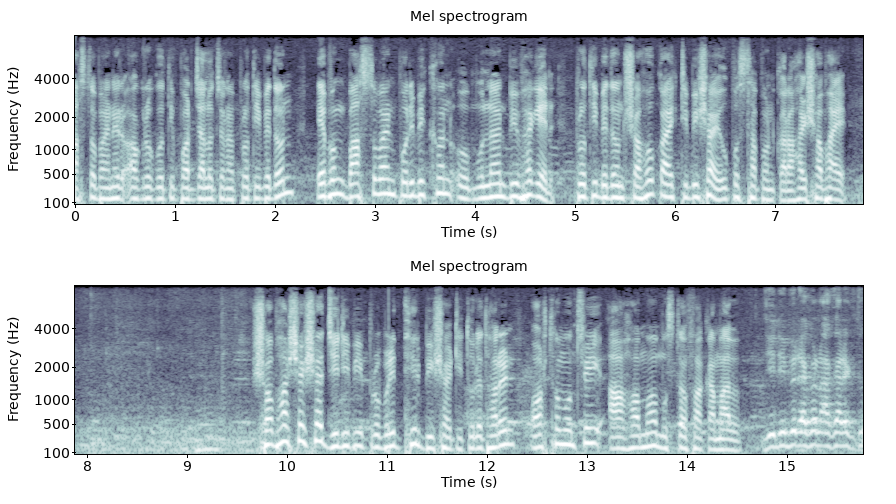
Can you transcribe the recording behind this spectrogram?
বাস্তবায়নের অগ্রগতি পর্যালোচনা প্রতিবেদন এবং বাস্তবায়ন পরিবীক্ষণ ও মূল্যায়ন বিভাগের প্রতিবেদন সহ কয়েকটি বিষয় উপস্থাপন করা হয় সভায়। সভা শেষে জিডিপি প্রবৃদ্ধির বিষয়টি তুলে ধরেন অর্থমন্ত্রী আহম মুস্তফা কামাল। জিডিপির এখন আকার একটু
